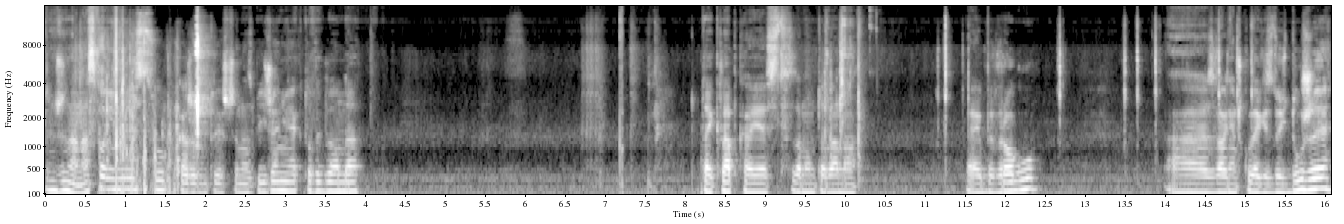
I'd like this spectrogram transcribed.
Sprężyna na swoim miejscu. Pokażę Wam tu jeszcze na zbliżeniu, jak to wygląda. Tutaj klapka jest zamontowana jakby w rogu. Zwalniacz kulek jest dość duży,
